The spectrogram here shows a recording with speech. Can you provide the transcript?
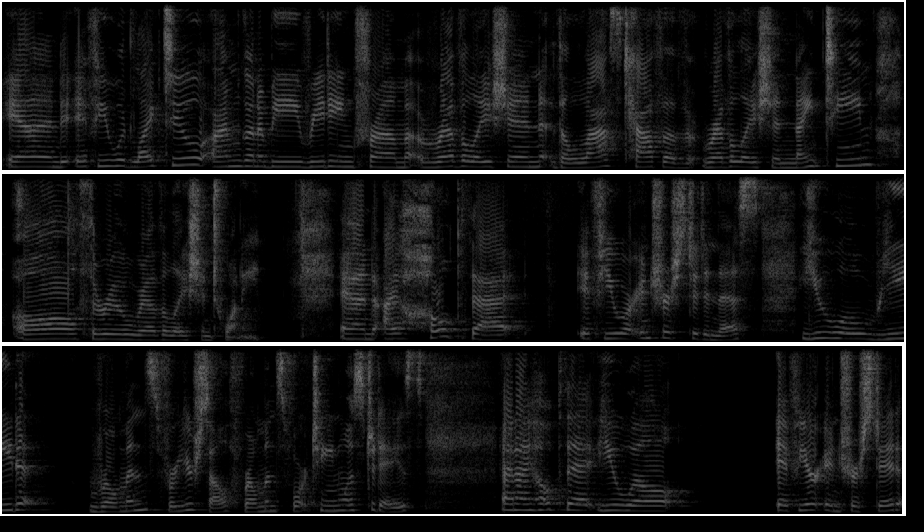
And if you would like to, I'm going to be reading from Revelation, the last half of Revelation 19, all through Revelation 20. And I hope that if you are interested in this, you will read Romans for yourself. Romans 14 was today's. And I hope that you will, if you're interested,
